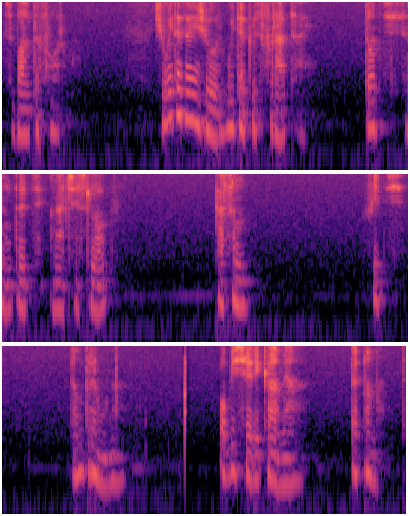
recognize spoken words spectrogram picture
sub altă formă. Și uite-te în jur, uite câți frați ai. Toți sunteți în acest loc ca să fiți împreună o biserică a mea pe pământ.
